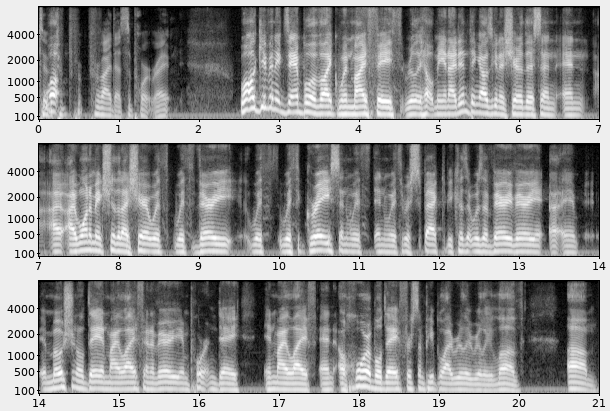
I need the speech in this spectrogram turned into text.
to Well- p- provide that support, right? Well, I'll give an example of like when my faith really helped me, and I didn't think I was going to share this, and and I, I want to make sure that I share it with with very with with grace and with and with respect because it was a very very uh, emotional day in my life and a very important day in my life and a horrible day for some people I really really love, um,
